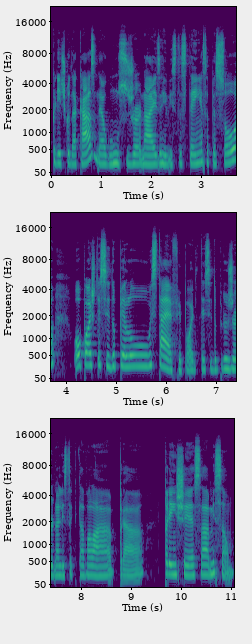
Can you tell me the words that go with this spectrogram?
crítico da casa, né? Alguns jornais e revistas têm essa pessoa, ou pode ter sido pelo staff, pode ter sido para o jornalista que estava lá para preencher essa missão.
